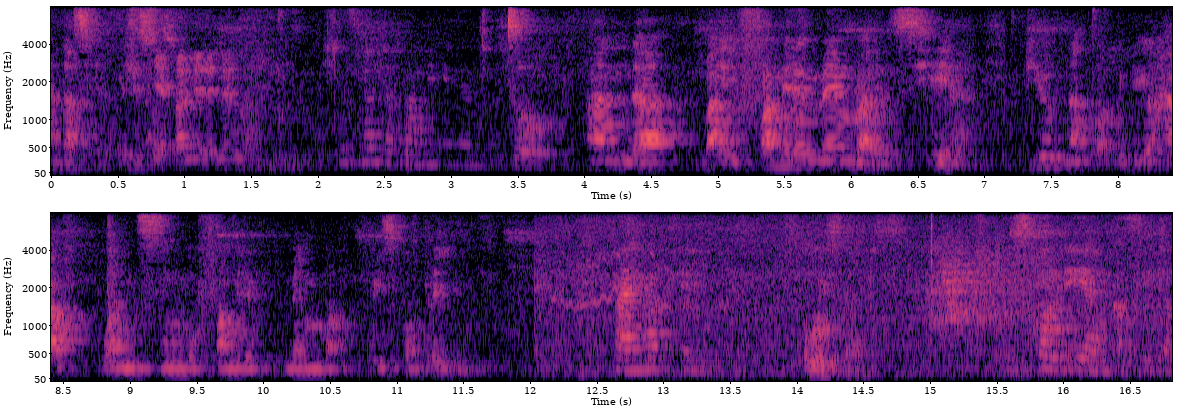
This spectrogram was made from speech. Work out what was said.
And that's Is she a family member? She's not a family member. so. And uh, by family members here, do you not, do you have one single family member who is complaining? I have him. Who is that? He's called Ian Kasita.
